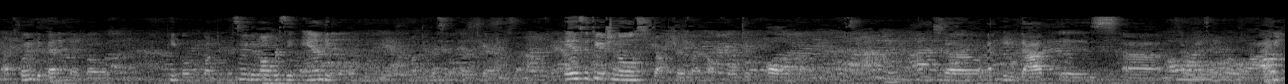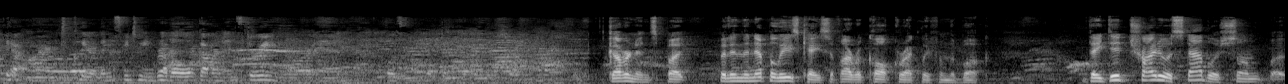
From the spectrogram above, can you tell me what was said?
that's going to benefit both people who want to pursue democracy and people who want to pursue authoritarianism. Institutional structures are helpful to all governments. So I think that is um, a reason for why there aren't clear links between rebel governance during war and governance, but but in the Nepalese case, if I recall correctly from the book, they did try to establish some uh,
